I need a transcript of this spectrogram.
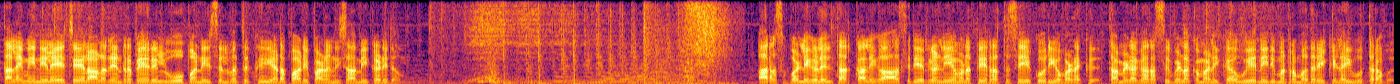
தலைமை நிலைய செயலாளர் என்ற பெயரில் ஓ பன்னீர்செல்வத்துக்கு எடப்பாடி பழனிசாமி கடிதம். அரசு பள்ளிகளில் தற்காலிக ஆசிரியர்கள் நியமனத்தை ரத்து செய்ய கோரிய வழக்கு. தமிழக அரசு விளக்கம் அளிக்க உயர்நீதிமன்ற மதுரை கிளை உத்தரவு.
